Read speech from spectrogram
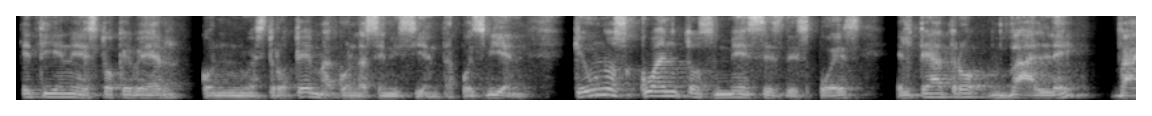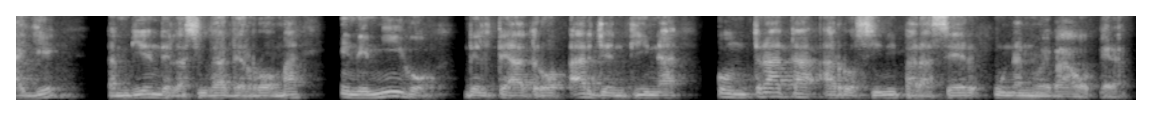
¿Qué tiene esto que ver con nuestro tema, con la Cenicienta? Pues bien, que unos cuantos meses después, el Teatro Valle, Valle, también de la ciudad de Roma, enemigo del Teatro Argentina, contrata a Rossini para hacer una nueva ópera.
